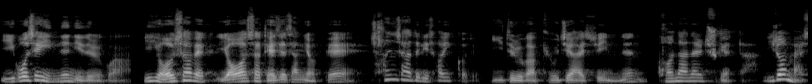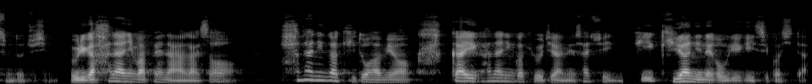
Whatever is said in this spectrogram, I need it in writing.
이곳에 있는 이들과 이 여호사 대제상 옆에 천사들이 서 있거든. 이들과 교제할 수 있는 권한을 주겠다. 이런 말씀도 주십니다. 우리가 하나님 앞에 나아가서 하나님과 기도하며 가까이 하나님과 교제하며 살 수 있는 이 귀한 은혜가 우리에게 있을 것이다.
